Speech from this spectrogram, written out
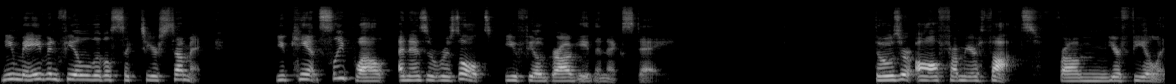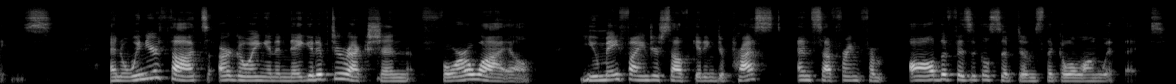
You may even feel a little sick to your stomach. You can't sleep well, and as a result, you feel groggy the next day. Those are all from your thoughts, from your feelings. And when your thoughts are going in a negative direction for a while, you may find yourself getting depressed and suffering from all the physical symptoms that go along with it.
